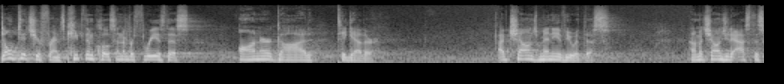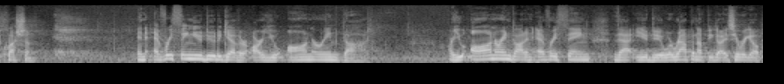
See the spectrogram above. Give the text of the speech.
Don't ditch your friends, keep them close. And number three is this honor God together. I've challenged many of you with this. And I'm going to challenge you to ask this question In everything you do together, are you honoring God? Are you honoring God in everything that you do? We're wrapping up, you guys. Here we go.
